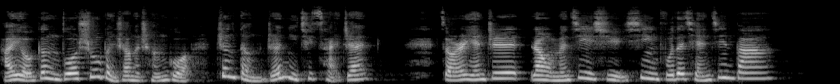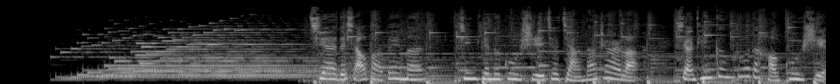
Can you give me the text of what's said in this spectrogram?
还有更多书本上的成果正等着你去采摘。总而言之，让我们继续幸福的前进吧。亲爱的小宝贝们，今天的故事就讲到这儿了。想听更多的好故事。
